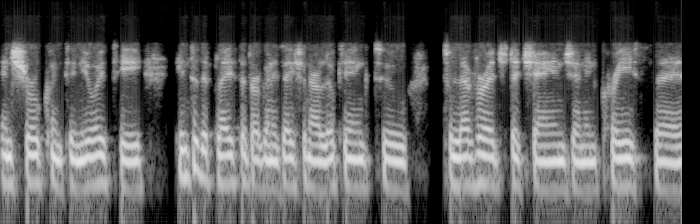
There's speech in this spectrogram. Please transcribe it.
ensure continuity into the place that organizations are looking to to leverage the change and increase uh,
